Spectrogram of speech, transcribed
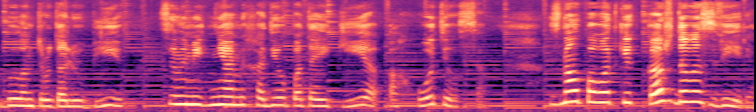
Был он трудолюбив, целыми днями ходил по тайге, охотился, знал повадки каждого зверя,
